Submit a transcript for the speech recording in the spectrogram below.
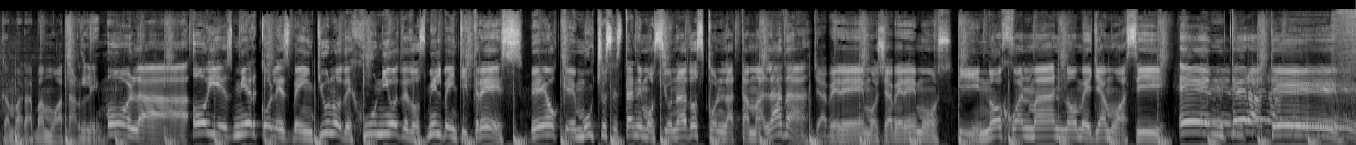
Cámara, vamos a darle. Hola, hoy es miércoles 21 de junio de 2023. Veo que muchos están emocionados con la tamalada. Ya veremos, ya veremos. Y no, Juanma, no me llamo así. ¡Entérate!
